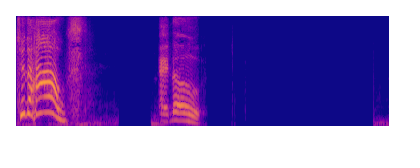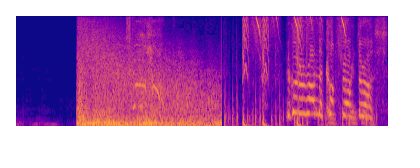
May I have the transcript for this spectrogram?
To the house! I know. Stop! We gotta run, the cops are after us!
